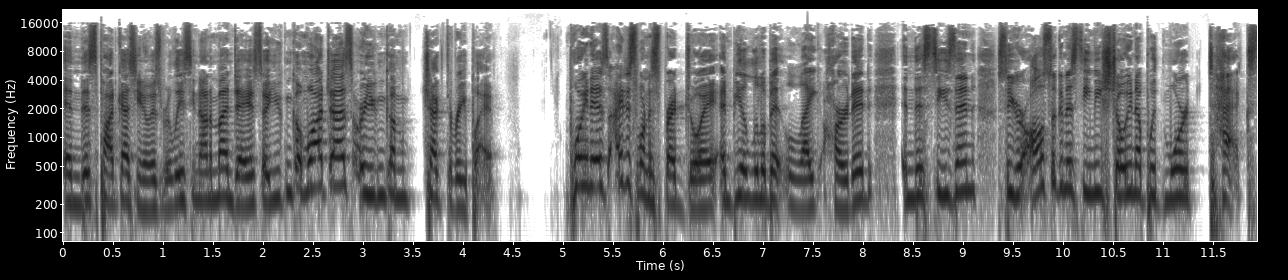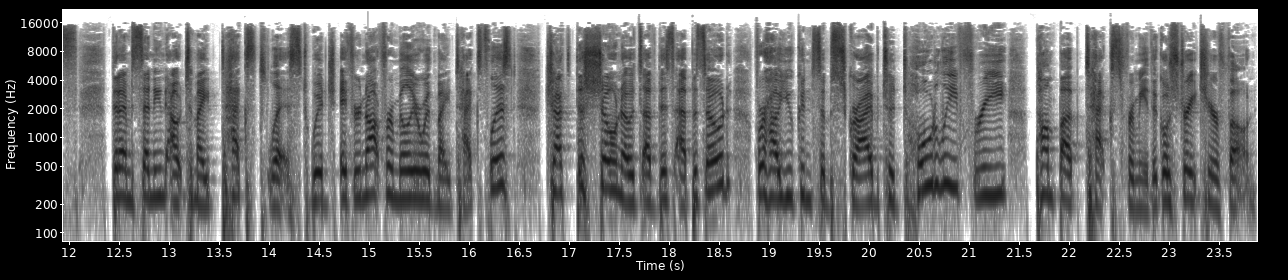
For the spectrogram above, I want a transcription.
and this podcast, you know, is releasing on a Monday, so you can come watch us or you can come check the replay. Point is, I just want to spread joy and be a little bit lighthearted in this season. So you're also going to see me showing up with more texts that I'm sending out to my text list, which if you're not familiar with my text list, check the show notes of this episode for how you can subscribe to totally free pump up text for me that goes straight to your phone.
